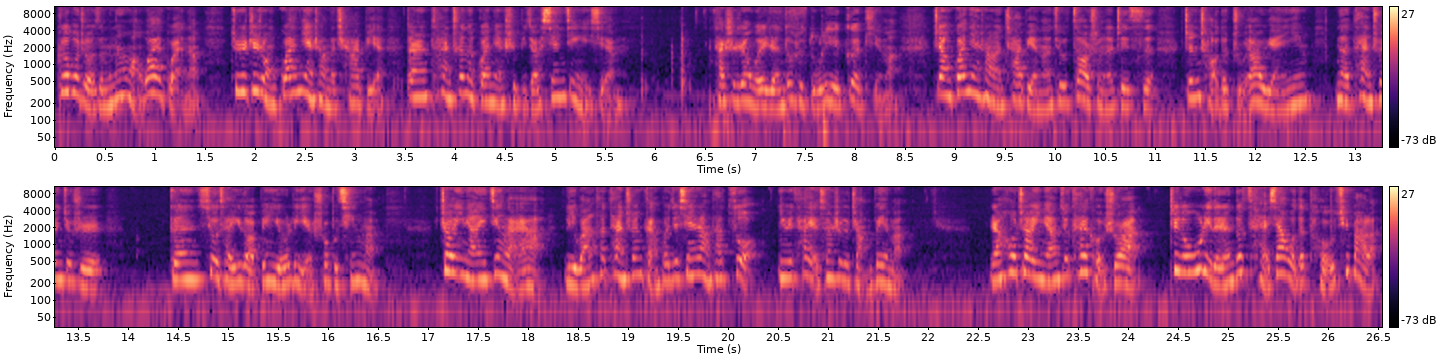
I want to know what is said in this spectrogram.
胳膊肘怎么能往外拐呢？就是这种观念上的差别。当然，探春的观念是比较先进一些，她是认为人都是独立的个体嘛，这样观念上的差别呢，就造成了这次争吵的主要原因。那探春就是跟秀才遇到兵，有理也说不清嘛。赵姨娘一进来啊，李纨和探春赶快就先让她坐，因为她也算是个长辈嘛。然后赵姨娘就开口说啊：“这个屋里的人都踩下我的头去罢了，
